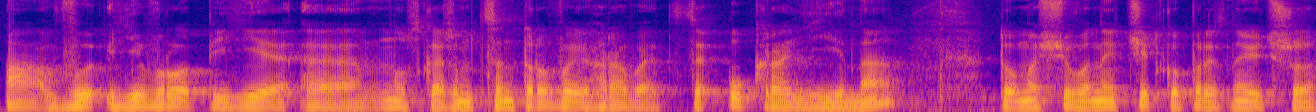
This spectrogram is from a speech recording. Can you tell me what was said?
А в Європі є, е, ну скажімо, центровий гравець це Україна, тому що вони чітко признають, що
